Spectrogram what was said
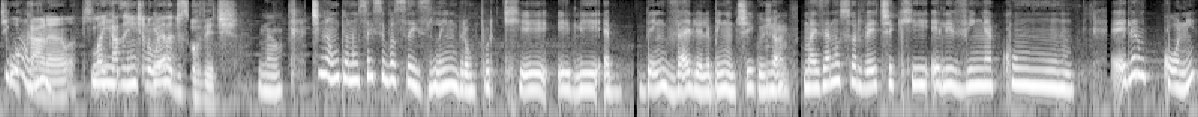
Tinha Pô, um cara, que lá em casa a gente não eu- era de sorvete. Não. Tinha um que eu não sei se vocês lembram, porque ele é bem velho, ele é bem antigo já. Uhum. Mas era um sorvete que ele vinha com. Ele era um cone.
